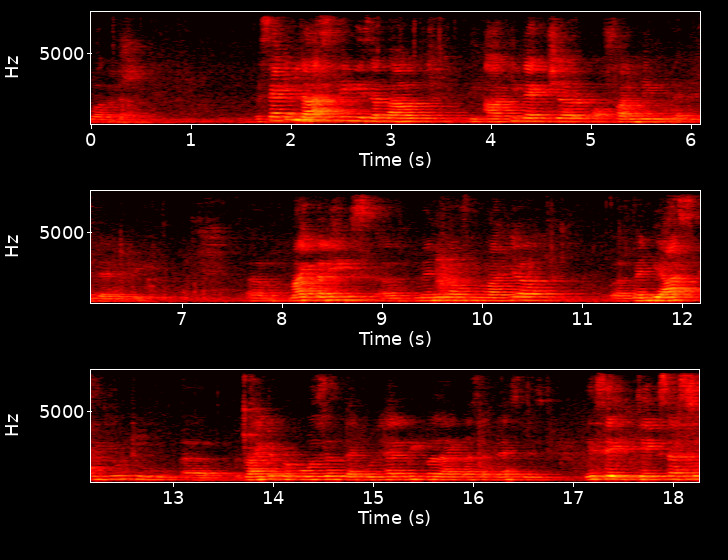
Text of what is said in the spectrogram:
worked on. The second last thing is about the architecture of funding that is there today. Um, my colleagues, uh, many of you are here, when we ask you to uh, write a proposal that would help people like us address this, they say it takes us so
